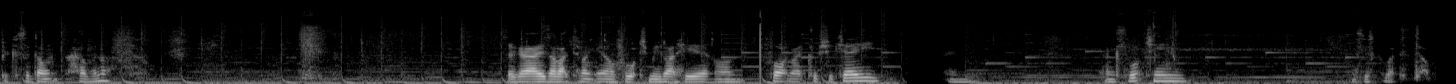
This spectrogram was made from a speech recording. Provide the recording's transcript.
because I don't have enough. So guys, I'd like to thank you all for watching me right here on Fortnite Clips UK and thanks for watching. Let's just go back to the top.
